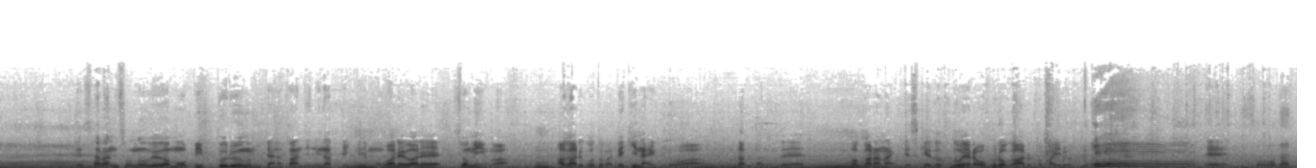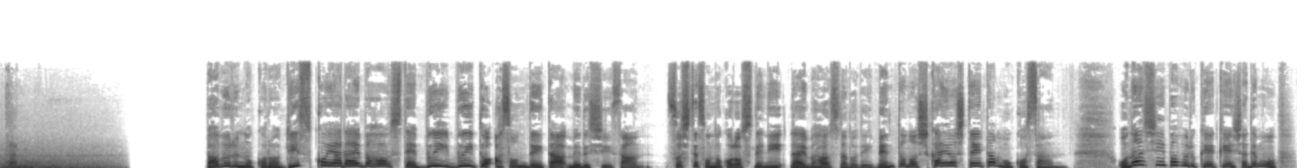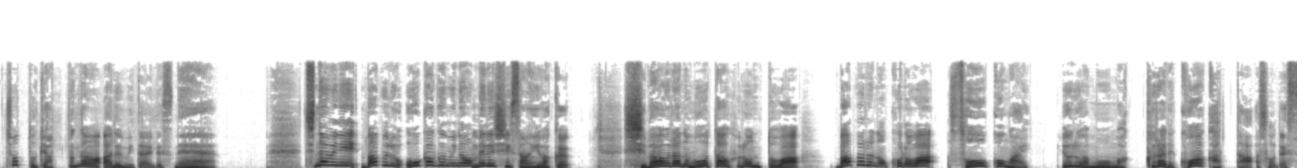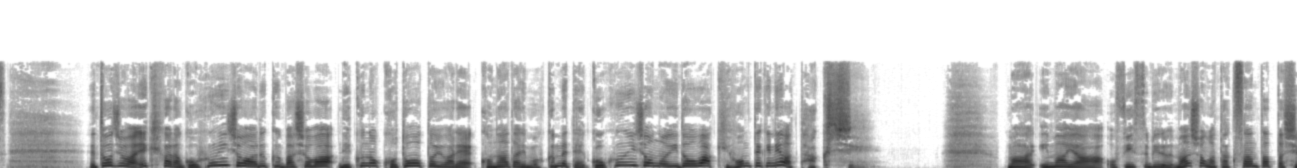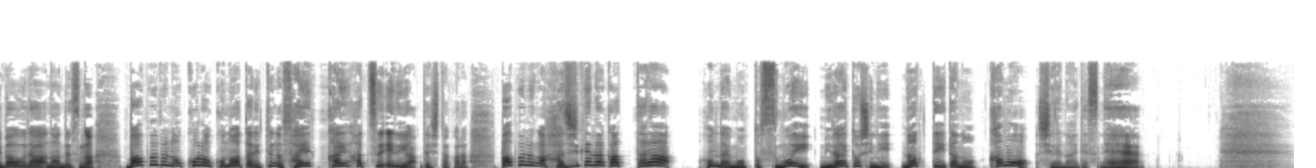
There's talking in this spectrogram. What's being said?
でさらにその上はもう VIP ルームみたいな感じになっていて、うん、もう我々庶民は上がることができないフロアだったのでわ、からないんですけどどうやらお風呂があるとかいろいろ言ってて、えー、えー、そうだったの。バブルの頃ディスコやライブハウスでブイブイと遊んでいたメルシーさん。そしてその頃すでにライブハウスなどでイベントの司会をしていたモコさん。同じバブル経験者でもちょっとギャップがあるみたいですね。ちなみにバブル大花組のメルシーさん曰く、芝浦のウォーターフロントはバブルの頃は倉庫街、夜はもう真っ暗で怖かったそうです。当時は駅から5分以上歩く場所は陸の孤島と言われ、この辺りも含めて5分以上の移動は基本的にはタクシー。まあ今やオフィスビル、マンションがたくさん建った芝浦なんですが、バブルの頃この辺りっていうのは再開発エリアでしたから、バブルが弾けなかったら、本来もっとすごい未来都市になっていたのかもしれないですね。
